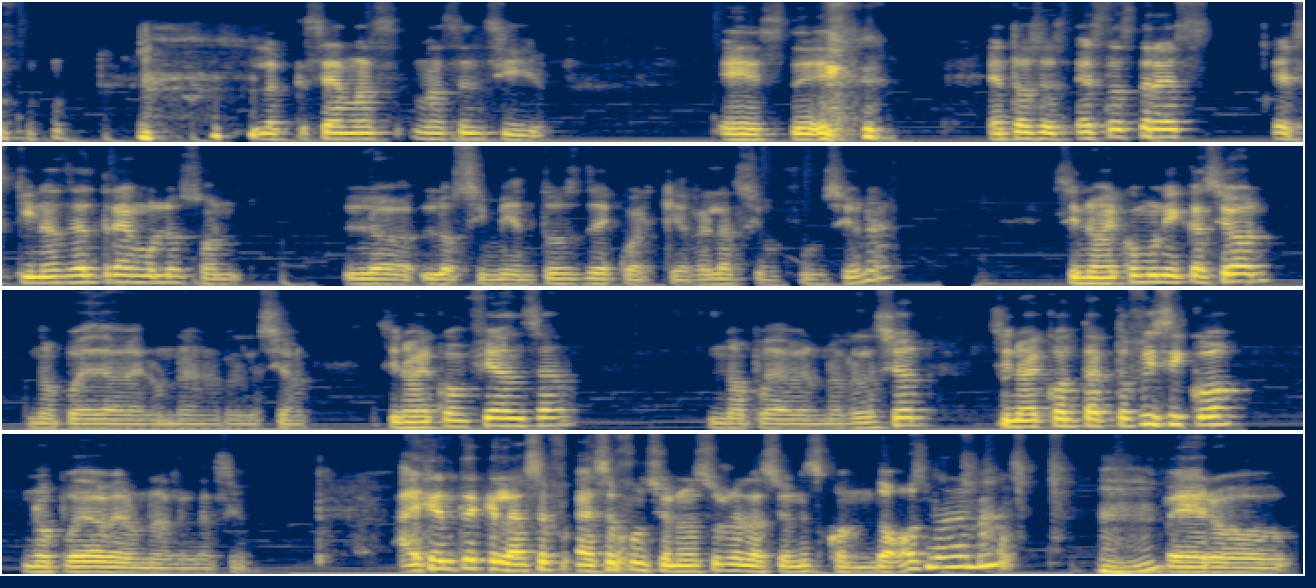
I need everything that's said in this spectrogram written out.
Lo que sea más, más sencillo. Este, entonces, estas tres esquinas del triángulo son lo- los cimientos de cualquier relación funcional. Si no hay comunicación, no puede haber una relación. Si no hay confianza, no puede haber una relación. Si no hay contacto físico, no puede haber una relación. Hay gente que le hace, hace funcionar sus relaciones con dos nada más, pero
